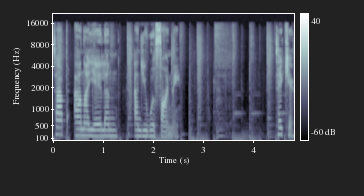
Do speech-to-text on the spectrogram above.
Tap Anna Jelen and you will find me. Take care.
